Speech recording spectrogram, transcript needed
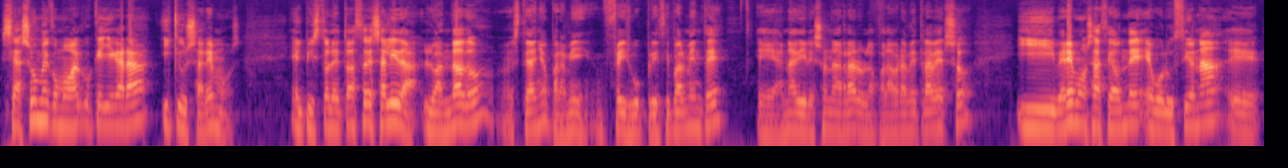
se asume como algo que llegará y que usaremos. El pistoletazo de salida lo han dado este año, para mí, Facebook principalmente. Eh, a nadie le suena raro la palabra metaverso. Y veremos hacia dónde evoluciona eh,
